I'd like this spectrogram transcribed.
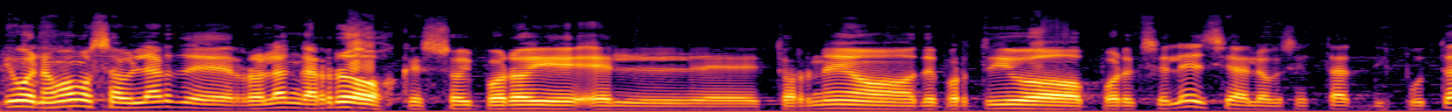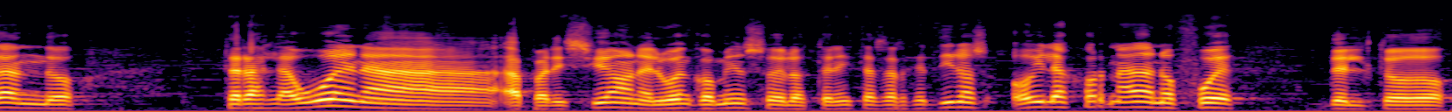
Y bueno, vamos a hablar de Roland Garros, que es hoy por hoy el eh, torneo deportivo por excelencia, lo que se está disputando. Tras la buena aparición, el buen comienzo de los tenistas argentinos, hoy la jornada no fue del todo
